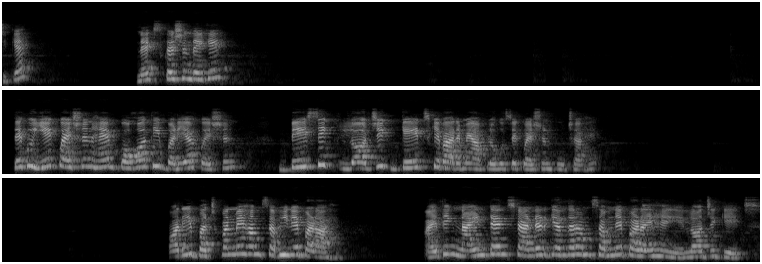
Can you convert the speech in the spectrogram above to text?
ठीक है? नेक्स्ट क्वेश्चन देखें देखो, ये क्वेश्चन है, बहुत ही बढ़िया क्वेश्चन बेसिक लॉजिक गेट्स के बारे में आप लोगों से क्वेश्चन पूछा है। और ये बचपन में हम सभी ने पढ़ा है। I think nine tenth standard के अंदर हम सबने पढ़े हैं ये लॉजिक गेट्स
